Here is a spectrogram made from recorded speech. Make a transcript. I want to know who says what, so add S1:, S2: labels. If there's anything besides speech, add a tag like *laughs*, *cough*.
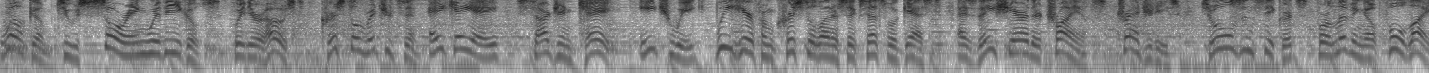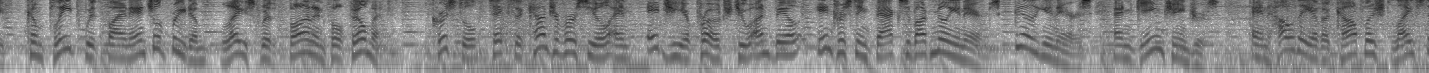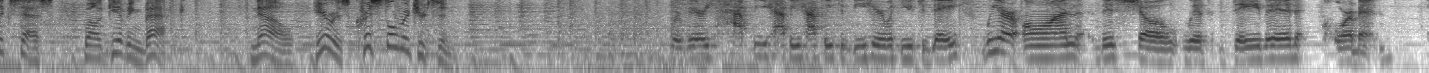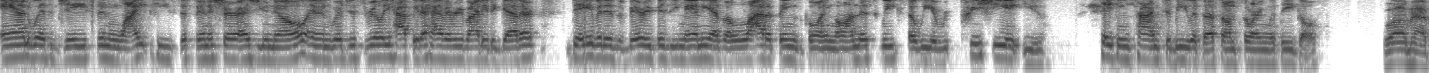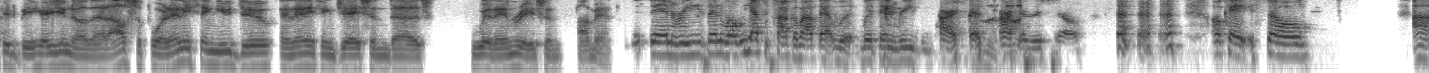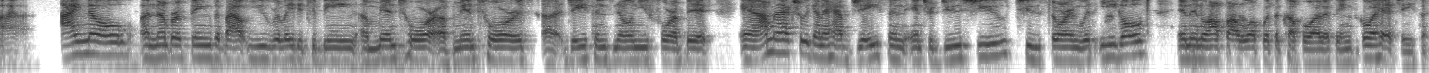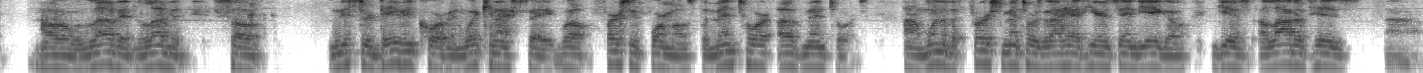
S1: Welcome to Soaring with Eagles with your host, Crystal Richardson, aka Sergeant K. Each week, we hear from Crystal and her successful guests as they share their triumphs, tragedies, tools, and secrets for living a full life, complete with financial freedom, laced with fun and fulfillment. Crystal takes a controversial and edgy approach to unveil interesting facts about millionaires, billionaires, and game changers, and how they have accomplished life success while giving back. Now, here is Crystal Richardson.
S2: We're very happy, happy, happy to be here with you today. We are on this show with David Corbin and with Jason White. He's the finisher, as you know, and we're just really happy to have everybody together. David is a very busy man. He has a lot of things going on this week, so we appreciate you taking time to be with us on Soaring with Eagles.
S3: Well, I'm happy to be here. You know that. I'll support anything you do and anything Jason does within reason. I'm in.
S2: Within reason. Well, we have to talk about that within reason part as *laughs* part of the show. *laughs* okay, so uh, I know a number of things about you related to being a mentor of mentors. Uh, Jason's known you for a bit, and I'm actually going to have Jason introduce you to Soaring with Eagles, and then I'll follow up with a couple other things. Go ahead, Jason.
S4: Oh, love it, love it. So, Mr. David Corbin, what can I say? Well, first and foremost, the mentor of mentors. Um, one of the first mentors that I had here in San Diego gives a lot of his. Uh,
